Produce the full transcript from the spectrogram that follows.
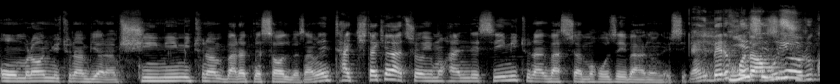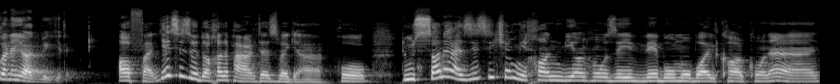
عمران می‌تونم بیارم. شیمی می‌تونم برات مثال بزنم. یعنی تک تک بچه های مهندسی می‌تونن وصل به حوزه برنامه نویسی یعنی بره خودآموز شروع کنه یاد بگیره. آفرین. یه چیزی داخل پرانتز بگم. خب دوستان عزیزی که می‌خوان بیان حوزه وب و موبایل کار کنن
